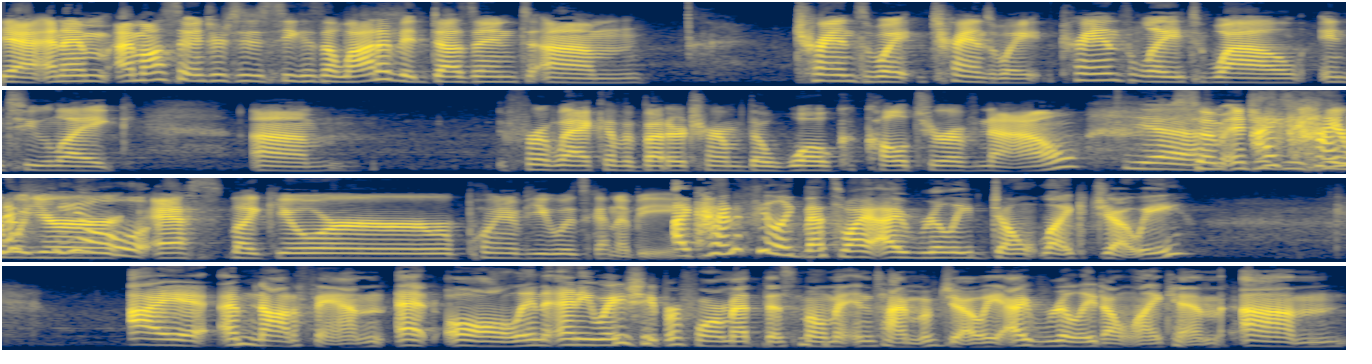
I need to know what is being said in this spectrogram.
Yeah, and I'm I'm also interested to see because a lot of it doesn't um, translate translate translate well into like, um, for lack of a better term, the woke culture of now. Yeah. So I'm interested to hear what your feel- ask like your point of view is going to be. I kind of feel like that's why I really don't like Joey. I am not a fan at all in any way, shape, or form at this moment in time of Joey. I really don't like him. Um,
